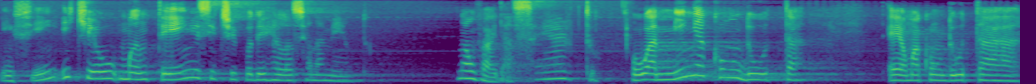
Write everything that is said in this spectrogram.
enfim, e que eu mantenho esse tipo de relacionamento. Não vai dar certo. Ou a minha conduta é uma conduta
